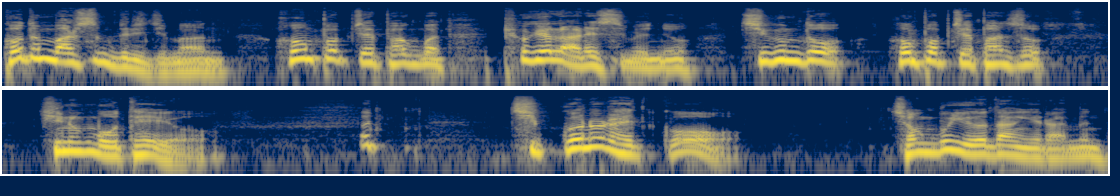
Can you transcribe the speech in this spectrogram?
거듭 말씀드리지만 헌법재판관 표결 안 했으면요. 지금도 헌법재판소 기능 못 해요. 집권을 했고 정부 여당이라면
